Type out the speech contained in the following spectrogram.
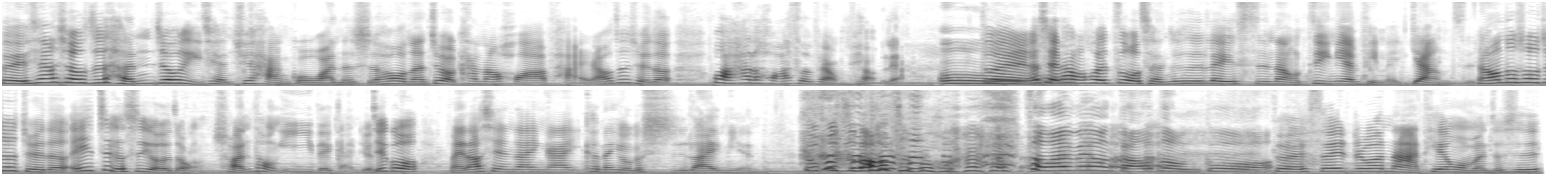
对，像秀芝很久以前去韩国玩的时候呢，就有看到花牌，然后就觉得哇，它的花色非常漂亮。哦。对，而且他们会做成就是类似那种纪念品的样子，然后那时候就觉得，哎，这个是有一种传统意义的感觉。结果买到现在，应该可能有个十来年都不知道怎么玩，从来没有搞懂过。对，所以。所以如果哪天我们就是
